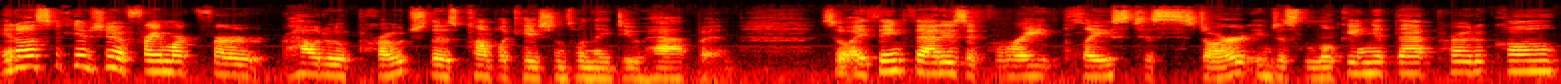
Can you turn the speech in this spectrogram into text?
It also gives you a framework for how to approach those complications when they do happen. So I think that is a great place to start in just looking at that protocol.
